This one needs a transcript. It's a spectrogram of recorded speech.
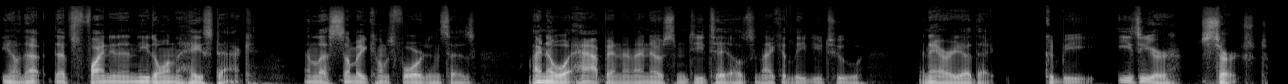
you know that that's finding a needle in a haystack unless somebody comes forward and says I know what happened and I know some details and I could lead you to an area that could be easier searched.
